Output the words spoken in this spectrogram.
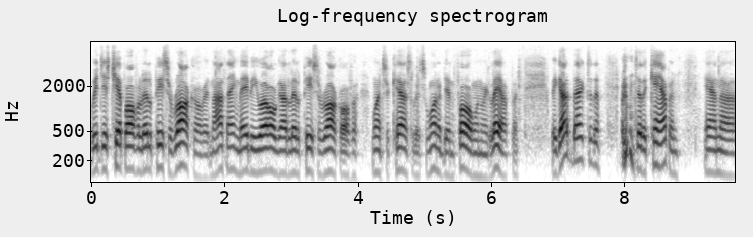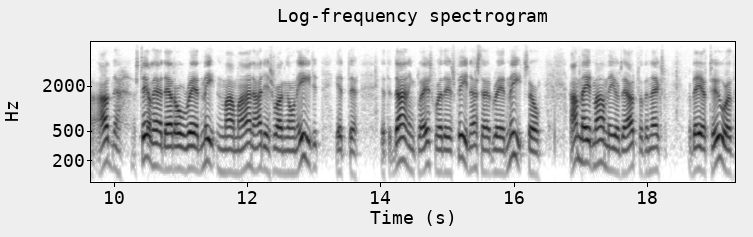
we'd just chip off a little piece of rock off it. And I think maybe we all got a little piece of rock off of Windsor Castle. It's one that didn't fall when we left. But we got back to the to the camp, and and uh, I still had that old red meat in my mind. I just wasn't going to eat it at the at the dining place where they was feeding us that red meat. So I made my meals out for the next day or two with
